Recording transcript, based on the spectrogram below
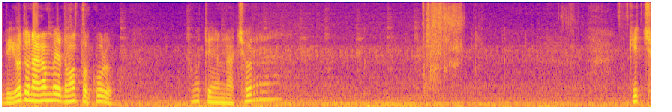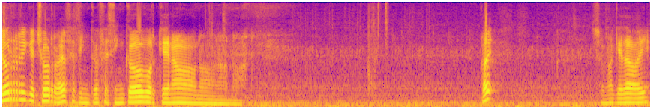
El bigote una gamba y a tomar por culo. ¿Cómo tiene una chorra? Qué chorre, qué chorra. F5, F5, porque no, no, no, no. ¡Ay! Se me ha quedado ahí.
